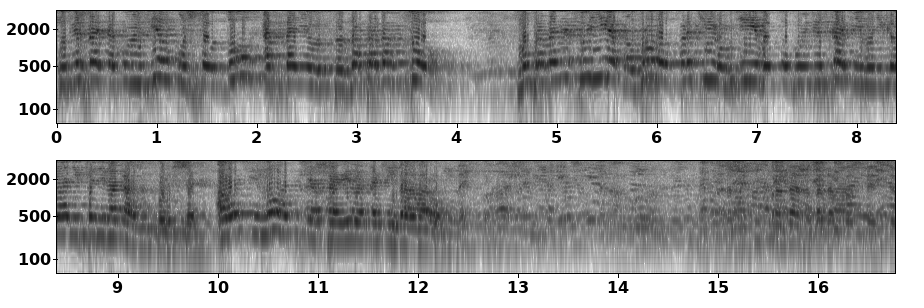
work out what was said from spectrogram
утверждать такую сделку, что долг остается за продавцом. Ну, продавец уехал, продал квартиру, где его кто будет искать, и его никогда никто не накажет больше. А очень много сейчас появилось таких договоров. продажу тогда просто и все.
